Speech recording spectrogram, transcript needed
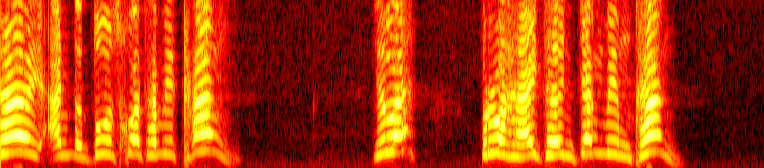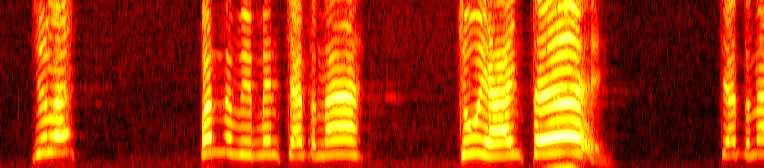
ហើយអញទទួលស្គាល់ថាវាខឹងយល់ទេព្រោះហើយធ្វើអញ្ចឹងវាមិនខឹងយល់ទេប៉ុន្តែវាមានចេតនាជួយហែងទេចេតនា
